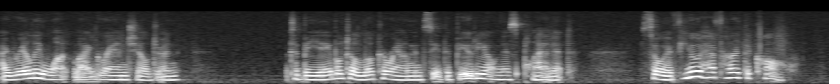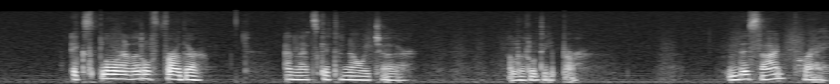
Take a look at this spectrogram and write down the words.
I really want my grandchildren to be able to look around and see the beauty on this planet. So if you have heard the call, explore a little further and let's get to know each other a little deeper. This I pray.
